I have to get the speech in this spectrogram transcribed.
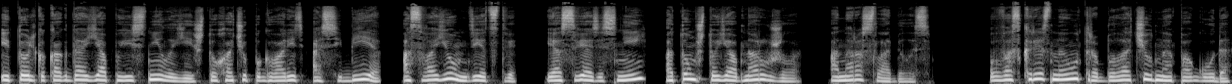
И только когда я пояснила ей, что хочу поговорить о себе, о своем детстве и о связи с ней, о том, что я обнаружила, она расслабилась. В воскресное утро была чудная погода,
